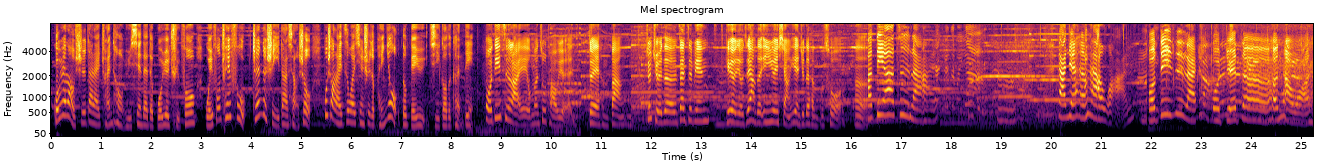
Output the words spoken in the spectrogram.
国乐老师带来传统与现代的国乐曲风，微风吹拂，真的是一大享受。不少来自外县市的朋友都给予极高的肯定。我第一次来，我们住桃园，对，很棒，就觉得在这边给有有这样的音乐响应，觉得很不错。嗯，啊，第二次来，感觉怎么样？嗯，感觉很好玩。我第一次来，我觉得很好玩。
